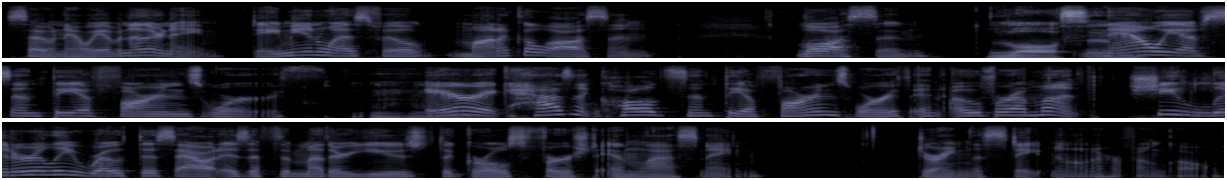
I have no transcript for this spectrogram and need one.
So now we have another name Damian Westfield, Monica Lawson, Lawson. Lawson. Now we have Cynthia Farnsworth. Mhm. Eric hasn't called Cynthia Farnsworth in over a month. She literally wrote this out as if the mother used the girl's first and last name during the statement on her phone call.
